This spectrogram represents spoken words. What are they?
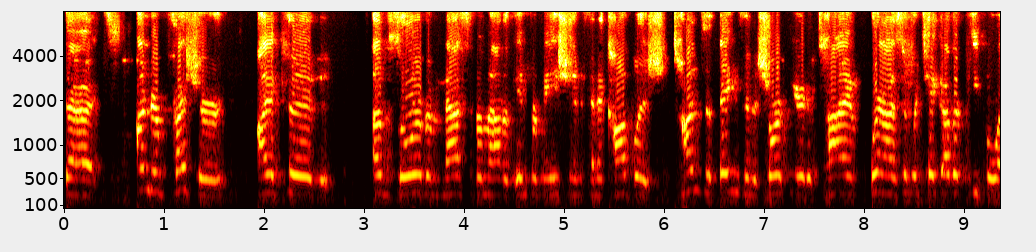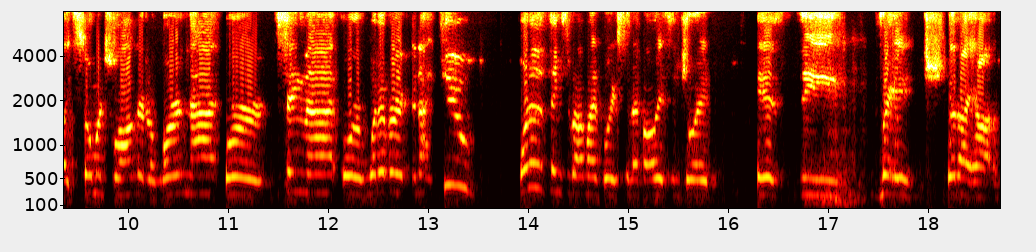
that under pressure, I could absorb a massive amount of information and accomplish tons of things in a short period of time. Whereas it would take other people like so much longer to learn that or sing that or whatever. And I do. One of the things about my voice that I've always enjoyed is the range that I have.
